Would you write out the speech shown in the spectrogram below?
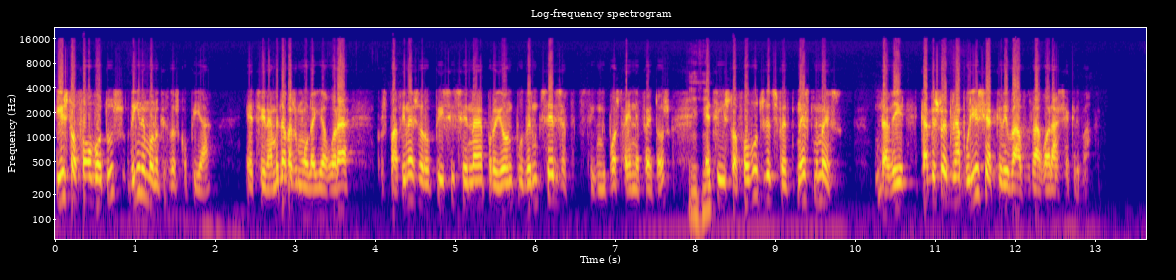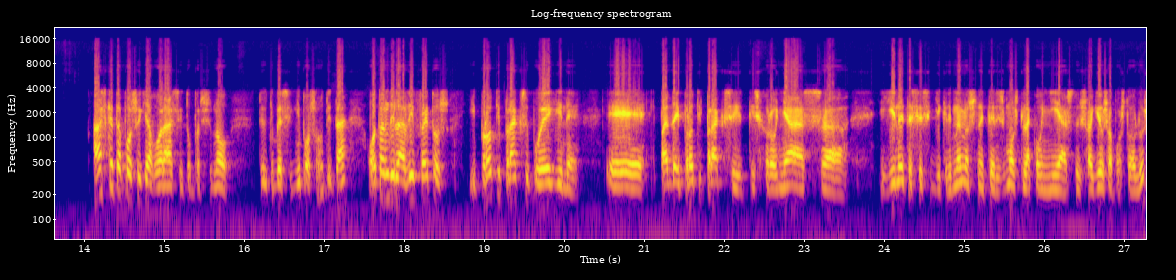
Ή στο φόβο τους, δεν είναι μόνο κερδοσκοπία, έτσι, να μην τα βάζουμε όλα. Η αγορά προσπαθεί να ισορροπήσει σε ένα προϊόν που δεν ξέρεις αυτή τη στιγμή πώς θα είναι φέτος, mm-hmm. έτσι, στο φόβο τους για τις φετινές τιμές. Δηλαδή, κάποιος πρέπει να πουλήσει ακριβά που θα αγοράσει ακριβά. Άσχετα πόσο έχει αγοράσει το περσινό, την περσινή ποσότητα, όταν δηλαδή φέτος η πρώτη πράξη που έγινε, ε, πάντα η πρώτη πράξη της χρονιάς γίνεται σε συγκεκριμένο συνεταιρισμό στη Λακωνία στους Αγίους Αποστόλους,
